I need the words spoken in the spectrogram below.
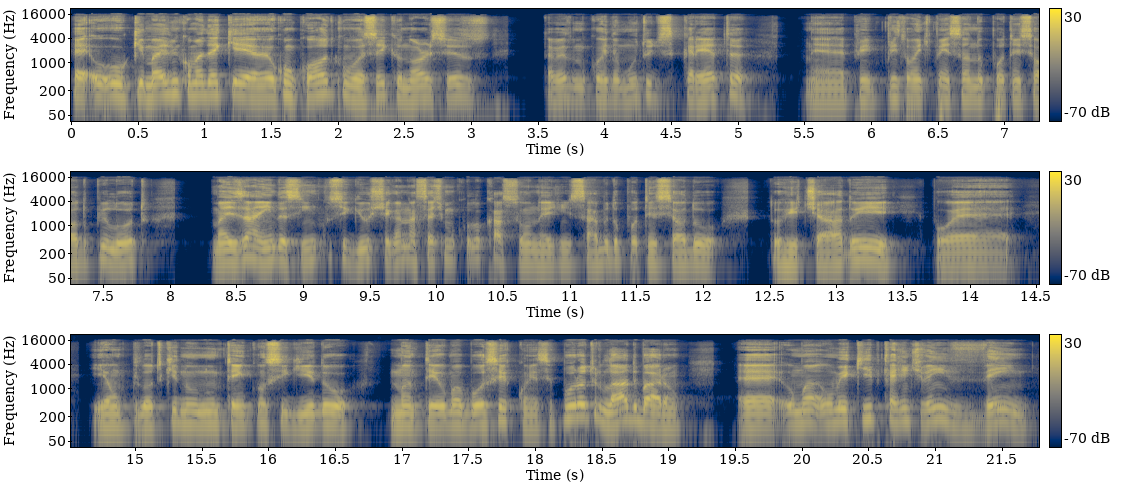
é, o, o, que mais me incomoda é que eu concordo com você que o Norris fez talvez uma corrida muito discreta, né, principalmente pensando no potencial do piloto, mas ainda assim conseguiu chegar na sétima colocação, né? A gente sabe do potencial do, do Richard e, pô, é, e é um piloto que não, não tem conseguido manter uma boa sequência. Por outro lado, Barão, é uma, uma equipe que a gente vem, vem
